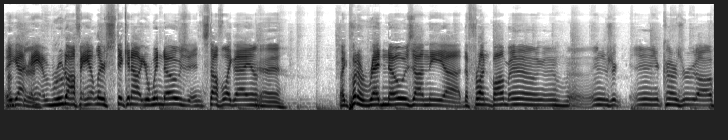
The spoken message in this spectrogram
you I'm got sure. ant- Rudolph antlers sticking out your windows and stuff like that. You know, Yeah, yeah. like put a red nose on the uh, the front bumper. Uh, uh, your, uh, your car's Rudolph.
